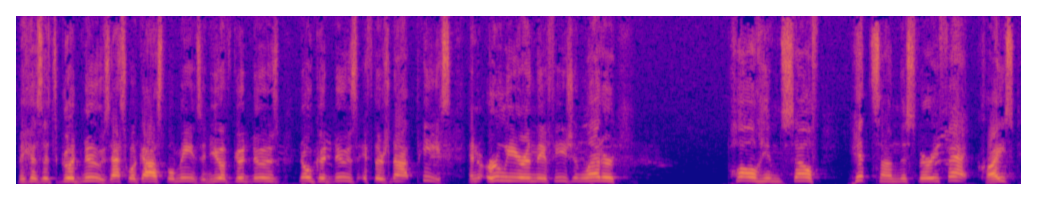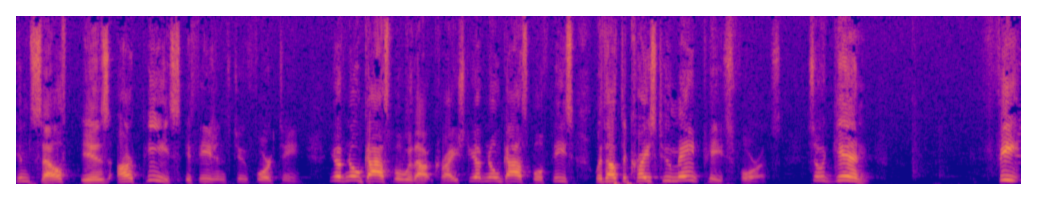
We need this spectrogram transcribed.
because it's good news. That's what gospel means. And you have good news, no good news if there's not peace. And earlier in the Ephesian letter, Paul himself hits on this very fact. Christ himself is our peace. Ephesians 2:14. You have no gospel without Christ. You have no gospel of peace without the Christ who made peace for us. So again, feet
